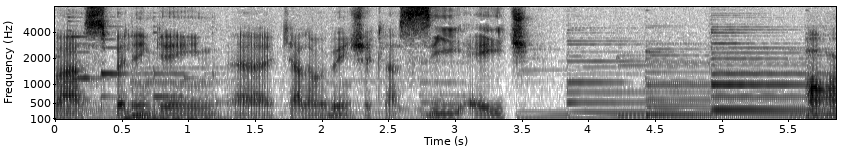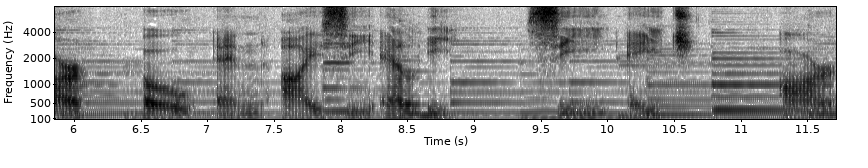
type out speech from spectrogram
و spelling این کلمه به این شکل است. C H R O N I C L E. C H R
